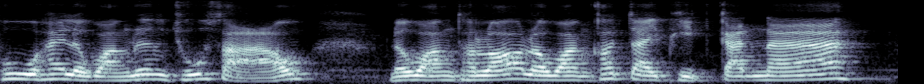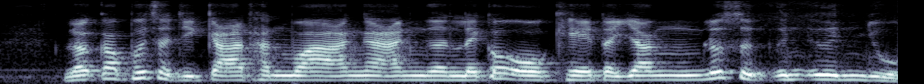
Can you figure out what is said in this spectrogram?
คู่ให้ระวังเรื่องชู้สาว ระวังทะเลาะระวังเข้าใจผิดกันนะ แล้วก็พฤศจิกาธันวางานเงินเลยก็โอเค แต่ยังรู้สึกอื่นๆอยู่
